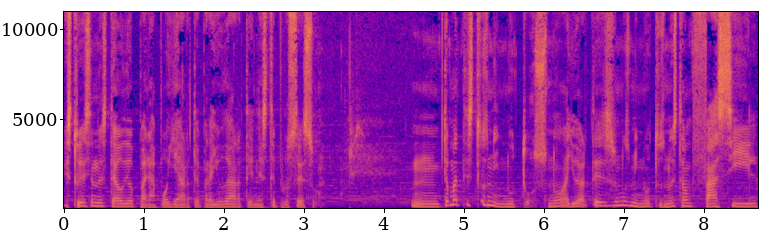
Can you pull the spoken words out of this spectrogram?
estoy haciendo este audio para apoyarte, para ayudarte en este proceso. Mm, tómate estos minutos, ¿no? Ayudarte es unos minutos, no es tan fácil,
